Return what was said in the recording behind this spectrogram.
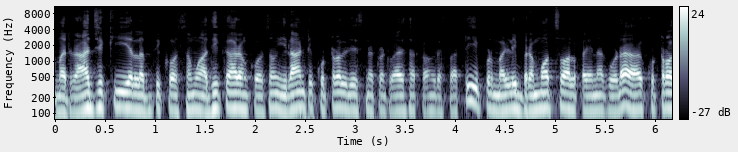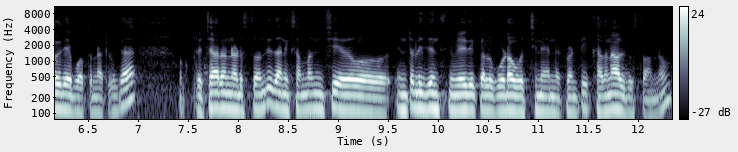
మరి రాజకీయ లబ్ధి కోసం అధికారం కోసం ఇలాంటి కుట్రలు చేసినటువంటి వైఎస్ఆర్ కాంగ్రెస్ పార్టీ ఇప్పుడు మళ్ళీ బ్రహ్మోత్సవాల పైన కూడా కుట్రలు చేయబోతున్నట్లుగా ఒక ప్రచారం నడుస్తుంది. దానికి సంబంధించి ఇంటెలిజెన్స్ నివేదికలు కూడా వచ్చినాయి అన్నటువంటి కథనాలు చూస్తూ ఉన్నాం.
